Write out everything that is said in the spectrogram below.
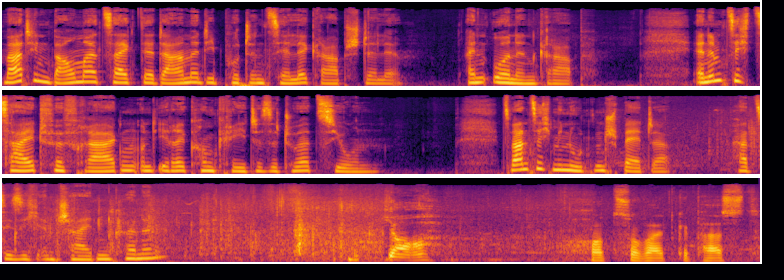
Martin Baumer zeigt der Dame die potenzielle Grabstelle. Ein Urnengrab. Er nimmt sich Zeit für Fragen und ihre konkrete Situation. 20 Minuten später. Hat sie sich entscheiden können? Ja. Hat soweit gepasst.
